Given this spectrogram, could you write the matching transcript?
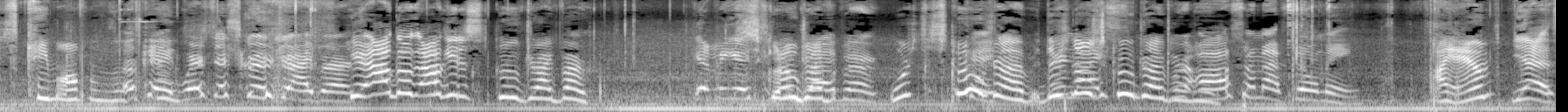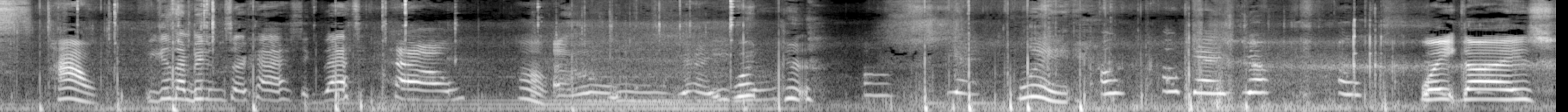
Just came off of the. Okay, where's the screwdriver? Here, I'll go. I'll get a screwdriver. Get me a Screwdriver. screwdriver. Where's the screwdriver? There's You're no screwdriver. You're here. awesome at filming. I am. Yes, How? because I'm being sarcastic. That's how. Oh. Oh, yeah. What? Oh, yeah. Wait. Oh, okay, yeah. Oh. Wait, guys.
